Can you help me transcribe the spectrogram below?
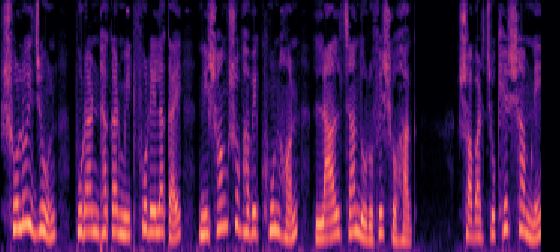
ষোলোই জুন পুরান ঢাকার মিটফোর এলাকায় নৃশংসভাবে খুন হন লালচাঁদ ওরফে সোহাগ। সবার চোখের সামনে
